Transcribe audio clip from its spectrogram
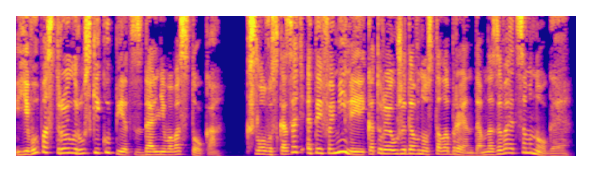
Его построил русский купец с Дальнего Востока. К слову сказать, этой фамилией, которая уже давно стала брендом, называется многое.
